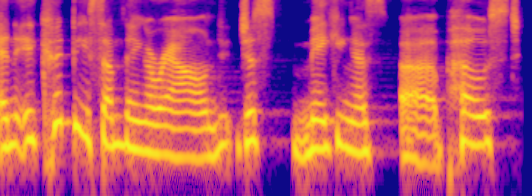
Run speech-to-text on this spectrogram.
and it could be something around just making a, a, post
